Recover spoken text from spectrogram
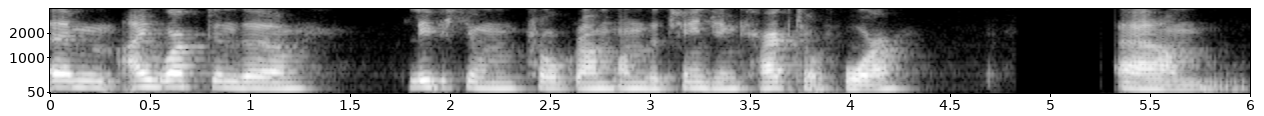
um, I worked in the Leverhulme program on the changing character of war um,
